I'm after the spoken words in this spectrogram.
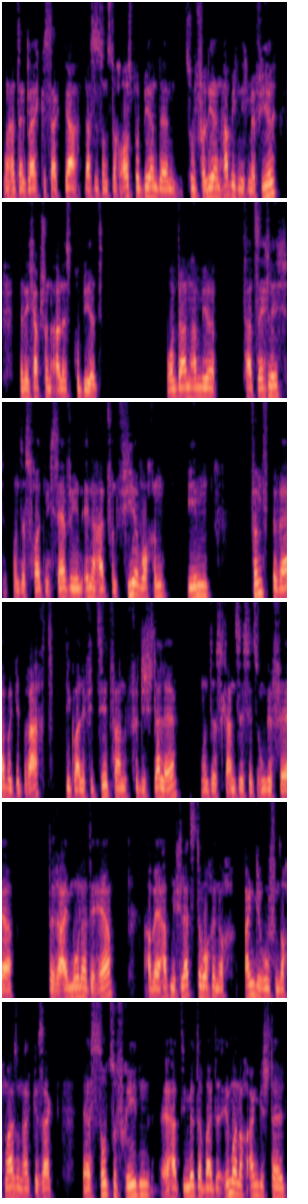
und hat dann gleich gesagt, ja, lass es uns doch ausprobieren, denn zu verlieren habe ich nicht mehr viel, denn ich habe schon alles probiert. Und dann haben wir tatsächlich, und das freut mich sehr für ihn, innerhalb von vier Wochen ihm fünf Bewerber gebracht, die qualifiziert waren für die Stelle. Und das Ganze ist jetzt ungefähr drei Monate her. Aber er hat mich letzte Woche noch angerufen nochmals und hat gesagt, er ist so zufrieden, er hat die Mitarbeiter immer noch angestellt,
